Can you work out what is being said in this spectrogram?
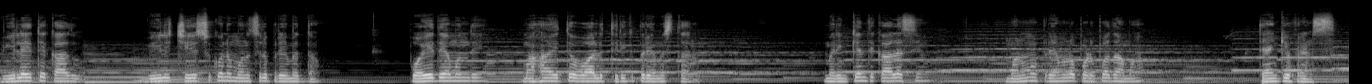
వీలైతే కాదు. వీలు చేసుకుని మనుషులు ప్రేమిద్దాం. పోయేదేముంది? మహా అయితే వాళ్ళు తిరిగి ప్రేమిస్తారు. మరి ఇంకెంత ఆలస్యం మనము ప్రేమలో పడిపోదామా? థ్యాంక్ యూ ఫ్రెండ్స్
